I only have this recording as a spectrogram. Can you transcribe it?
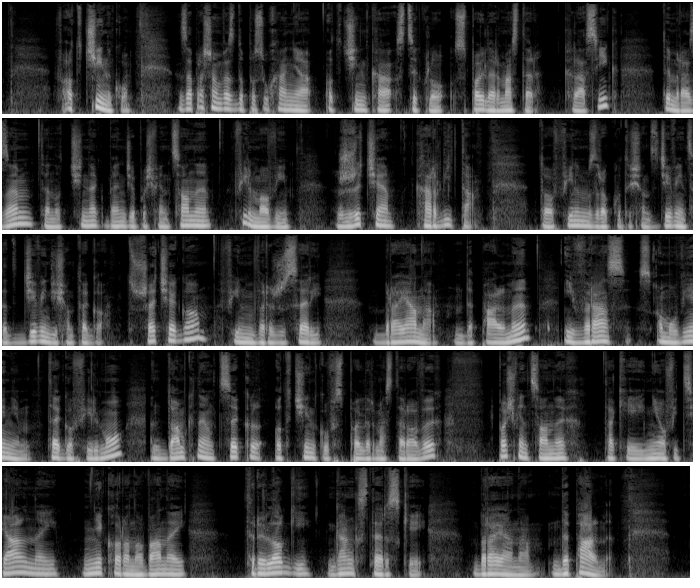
w odcinku. Zapraszam Was do posłuchania odcinka z cyklu Spoiler Master Classic. Tym razem ten odcinek będzie poświęcony filmowi Życie Carlita. To film z roku 1993, film w reżyserii Briana De Palmy i wraz z omówieniem tego filmu domknę cykl odcinków spoilermasterowych poświęconych takiej nieoficjalnej, niekoronowanej trylogii gangsterskiej Briana De Palmy.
